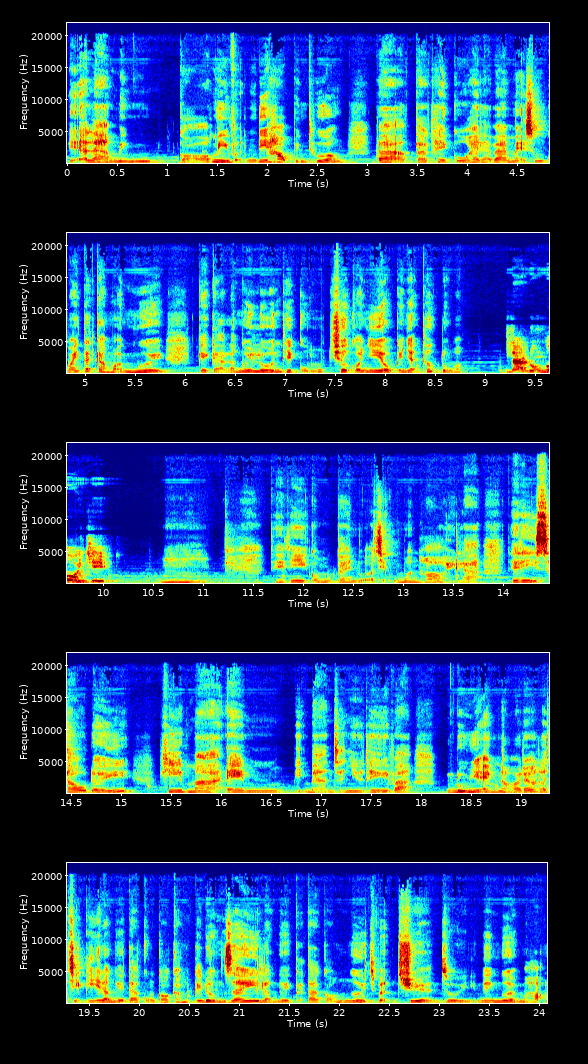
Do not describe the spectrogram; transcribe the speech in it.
nghĩa là mình có mình vẫn đi học bình thường và các thầy cô hay là ba mẹ xung quanh, tất cả mọi người, kể cả là người lớn thì cũng chưa có nhiều cái nhận thức, đúng không? Dạ, đúng rồi chị. Ừm. Thế thì có một cái nữa chị cũng muốn hỏi là, thế thì sau đấy khi mà em bị bán ra như thế và đúng như em nói đó, là chị nghĩ là người ta cũng có cả một cái đường dây là người ta có người vận chuyển rồi những cái người mà họ,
